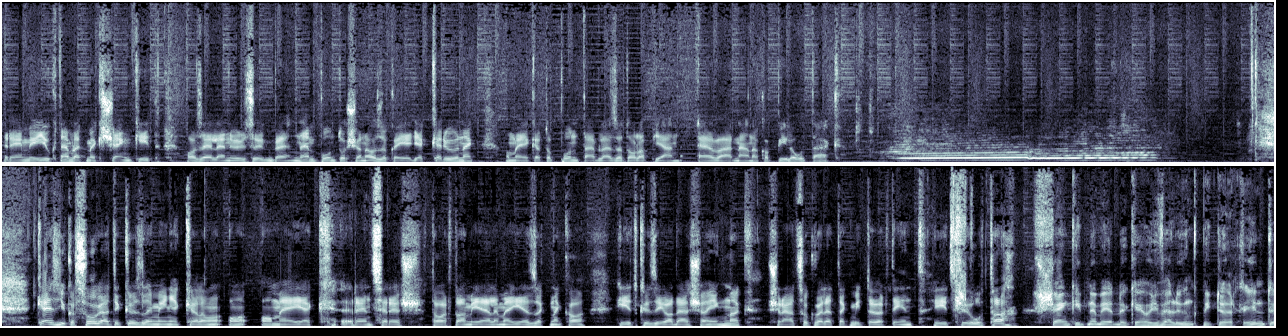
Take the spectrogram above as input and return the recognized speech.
Reméljük nem lett meg senkit, ha az ellenőrzőkbe nem pontosan azok a jegyek kerülnek, amelyeket a ponttáblázat alapján elvárnának a pilóták. Kezdjük a szolgálati közleményekkel, amelyek rendszeres tartalmi elemei ezeknek a hétközi adásainknak. Srácok, veletek mi történt hétfő óta? Senkit nem érdekel, hogy velünk mi történt.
